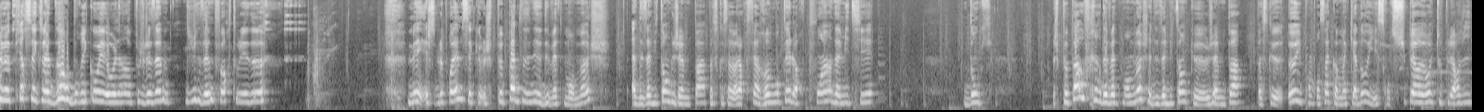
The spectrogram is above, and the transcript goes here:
Le pire, c'est que j'adore Bourrico et Olympe. Je les aime, je les aime fort tous les deux. Mais le problème, c'est que je peux pas donner des vêtements moches à des habitants que j'aime pas parce que ça va leur faire remonter leur point d'amitié. Donc, je peux pas offrir des vêtements moches à des habitants que j'aime pas parce que eux, ils prendront ça comme un cadeau et ils seront super heureux toute leur vie.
